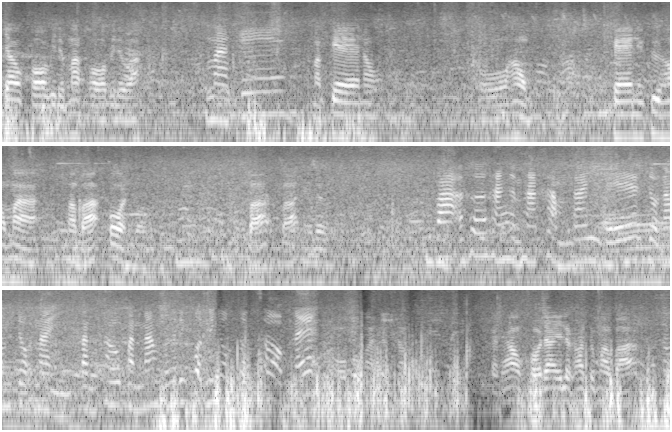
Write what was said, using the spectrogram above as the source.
เจ้าขอไปหรือมาขอไปเลยวะมาแก้มาแกเนาะโอ้เฮาแกนี่คือเฮามามาบะก่อนบอกบะบะเนี่ยเลย ว่าเฮอหาเงินหาคำได้แล้วเจาะนำเจาะไหนปั่นเข้าปั่นน้ำเออได้คนนิยมทดสอบและโอ้ประมาณนั้นครับกระเท่าขอได้แล้วเขาต้องมาบะเรา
